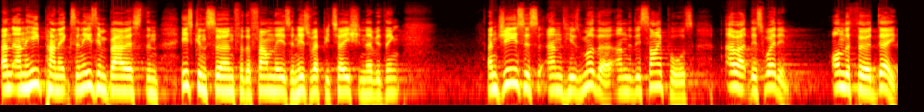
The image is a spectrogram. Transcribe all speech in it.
And, and he panics and he's embarrassed and he's concerned for the families and his reputation and everything. And Jesus and his mother and the disciples are at this wedding on the third day.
